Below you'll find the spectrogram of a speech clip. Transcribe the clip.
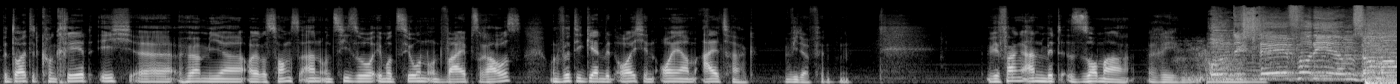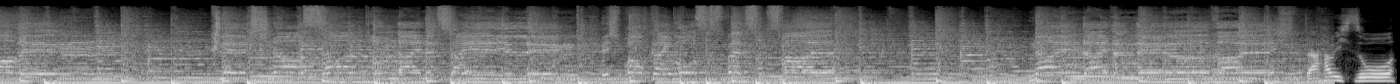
Bedeutet konkret, ich äh, höre mir eure Songs an und ziehe so Emotionen und Vibes raus und würde die gern mit euch in eurem Alltag wiederfinden. Wir fangen an mit Sommerregen. Und ich steh vor dir im Sommerregen, klitschnass Hand um deine Zeile legen. Ich brauch kein großes Bett zu zwei. Nein, deine Nähe reicht. Da habe ich so,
